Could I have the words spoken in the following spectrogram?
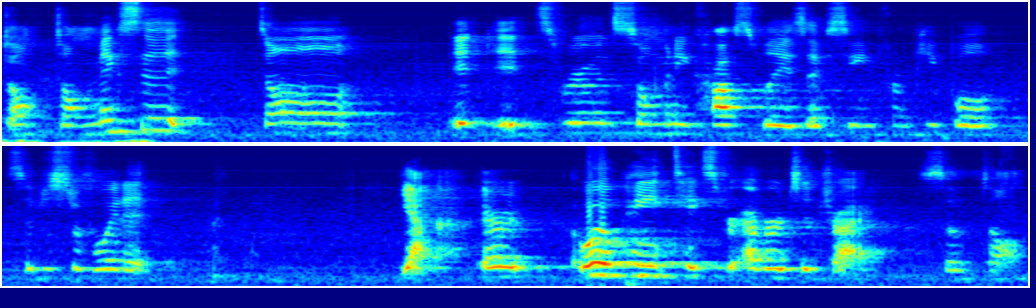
Don't don't mix it. Don't. It, it's ruined so many cosplays I've seen from people. So just avoid it. Yeah, oil paint takes forever to dry, so don't.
